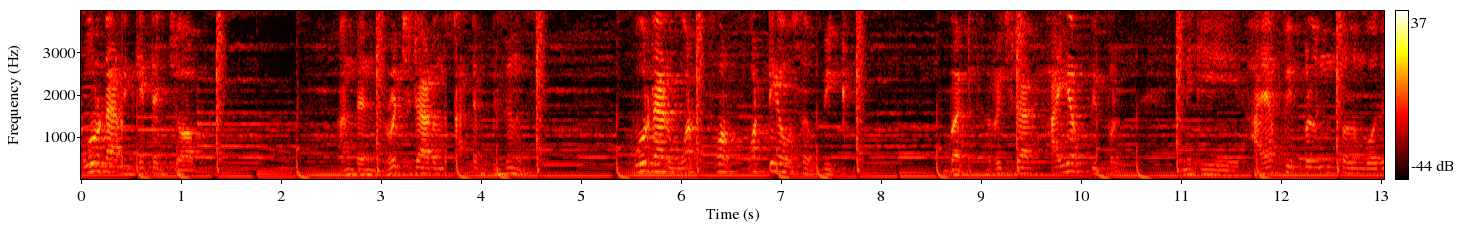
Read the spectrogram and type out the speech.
Poor dad, get a job. And then rich dad, will start a business. Poor dad, work for 40 hours a week. but rich dad hire people இன்னைக்கு ஹையர் பீப்புள்னு சொல்லும்போது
